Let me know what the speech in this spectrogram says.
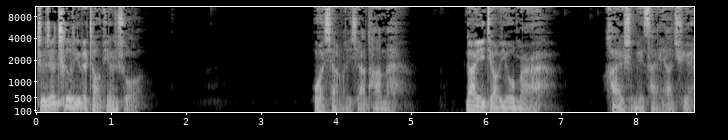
指着车里的照片说：“我想了一下，他们那一脚油门还是没踩下去。”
